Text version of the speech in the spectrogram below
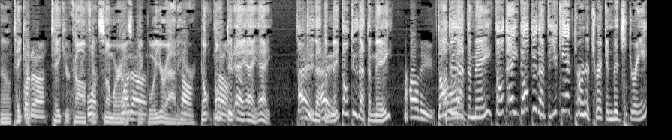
No, take But, your uh, take your confidence what- somewhere what, else, uh, big boy. You're out of Tom, here. Don't don't Tom. do hey hey hey. Don't Hey, do that to me. Don't do that to me. Tony, Don't I do love- that to me. Don't hey don't do that to you can't turn a trick in midstream.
